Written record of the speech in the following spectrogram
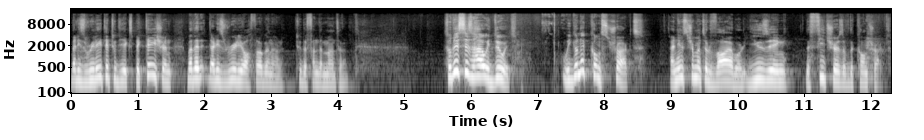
that is related to the expectation, but that, that is really orthogonal to the fundamental. So this is how we do it. We're going to construct an instrumental variable using the features of the contract.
